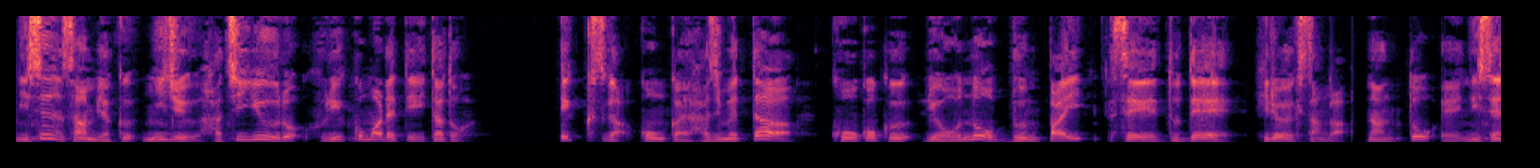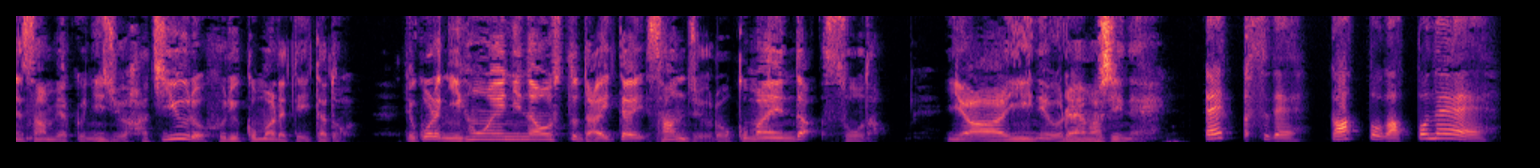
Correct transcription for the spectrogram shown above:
2328ユーロ振り込まれていたと。X が今回始めた広告料の分配制度で、ひろゆきさんがなんとえー2328ユーロ振り込まれていたと。で、これ日本円に直すと大体36万円だそうだ。いやー、いいね、羨ましいね。X で、ガッポガッポね。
